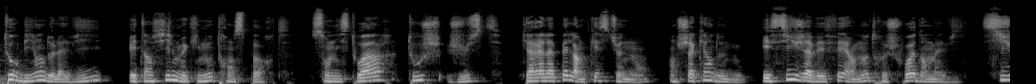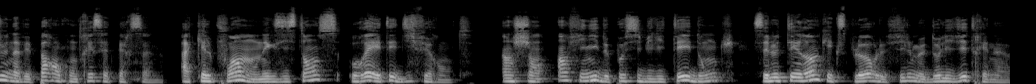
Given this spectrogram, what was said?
tourbillon de la vie est un film qui nous transporte. Son histoire touche juste, car elle appelle un questionnement en chacun de nous. Et si j'avais fait un autre choix dans ma vie Si je n'avais pas rencontré cette personne À quel point mon existence aurait été différente? Un champ infini de possibilités donc, c'est le terrain qu'explore le film d'Olivier Trainer.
